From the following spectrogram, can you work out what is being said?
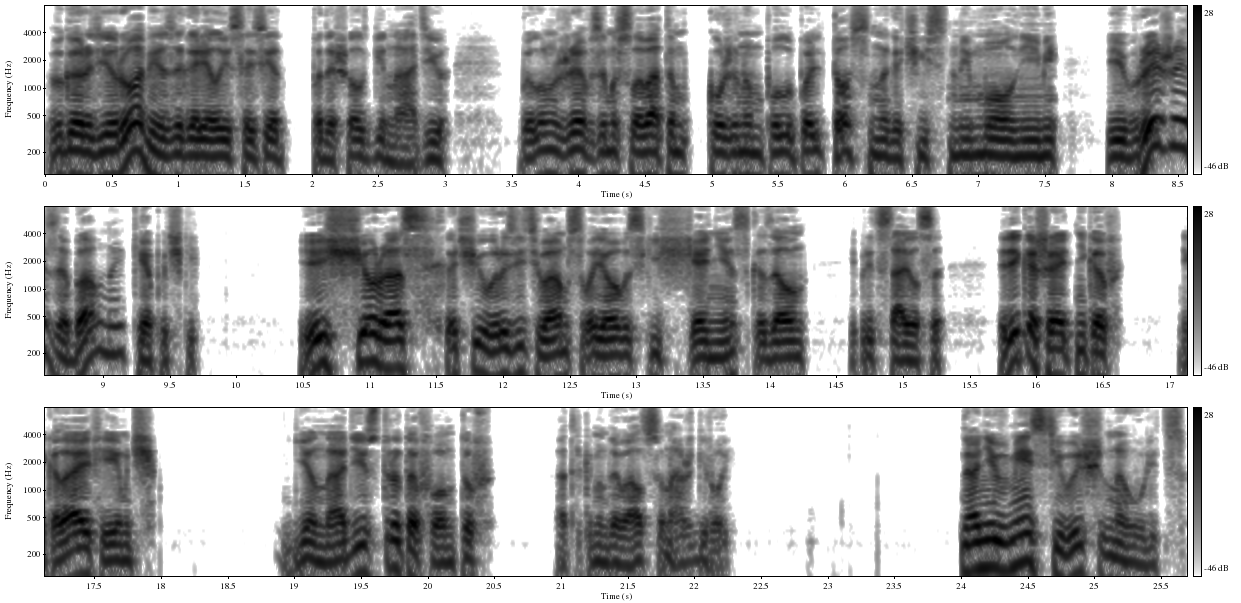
В гардеробе загорелый сосед подошел к Геннадию. Был он уже в замысловатом кожаном полупальто с многочисленными молниями и в рыжей забавной кепочке. — Еще раз хочу выразить вам свое восхищение, — сказал он и представился. — Рикошетников Николай Ефимович. Геннадий Стратофонтов, — отрекомендовался наш герой. Они вместе вышли на улицу.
